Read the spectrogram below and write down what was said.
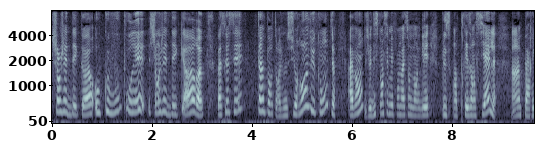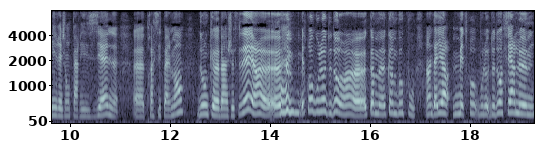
changé de décor ou que vous pourrez changer de décor parce que c'est important. Je me suis rendu compte, avant, je dispensais mes formations d'anglais plus en présentiel, hein, Paris, région parisienne euh, principalement. Donc, euh, ben, je faisais hein, euh, métro, boulot, dodo, hein, comme, comme beaucoup. Hein. D'ailleurs, métro, boulot, dodo, faire le,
